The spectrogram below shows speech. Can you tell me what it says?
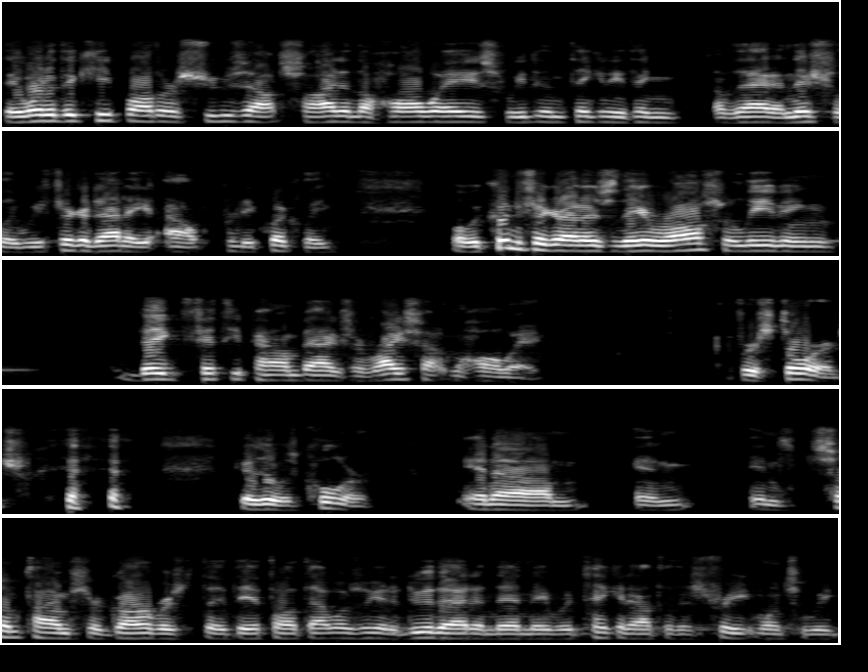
they wanted to keep all their shoes outside in the hallways. We didn't think anything of that initially. We figured that out pretty quickly. What we couldn't figure out is they were also leaving big 50 pound bags of rice out in the hallway for storage because it was cooler. And um and and sometimes for garbage they, they thought that was going to do that and then they would take it out to the street once a week.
